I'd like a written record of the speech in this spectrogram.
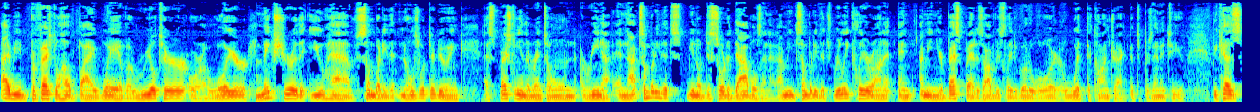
I mean professional help by way of a realtor or a lawyer. Make sure that you have somebody that knows what they're doing especially in the rent to own arena, and not somebody that's, you know, just sort of dabbles in it. I mean, somebody that's really clear on it. And I mean, your best bet is obviously to go to a lawyer with the contract that's presented to you because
